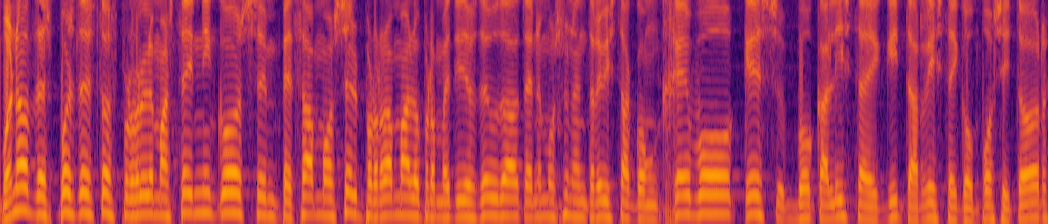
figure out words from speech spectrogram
Bueno, después de estos problemas técnicos empezamos el programa Lo Prometido es Deuda. Tenemos una entrevista con Gebo, que es vocalista, y guitarrista y compositor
